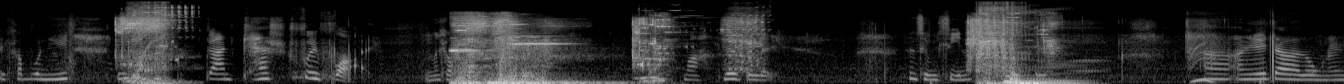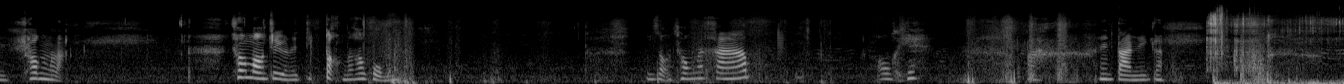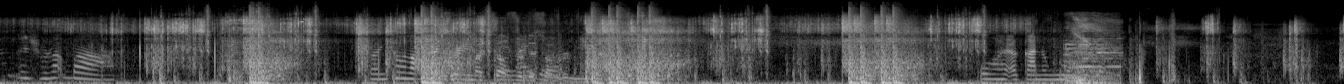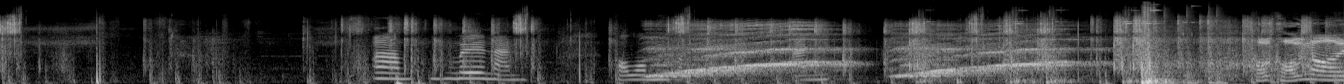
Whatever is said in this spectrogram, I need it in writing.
ดีครับวันนี้การแคชฟรีไฟนะครับ มาเริ่มกันเลยท่านสิวิสีนะอันนี้จะลงในช่องหลัก ช่องรองจะอยู่ใน t ิ k t o k นะครับผม มีสองช่องนะครับ โอเคมาเล่นตานี้กันในชุระบาท ตอนนี้ช่องเราไม่ได้ Train myself for this under me. โอ้ยอาการงงๆเลยอ่าไม่ได้นาน ขอวอร์มมือก่อนอันนี้ขอของหน่อย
